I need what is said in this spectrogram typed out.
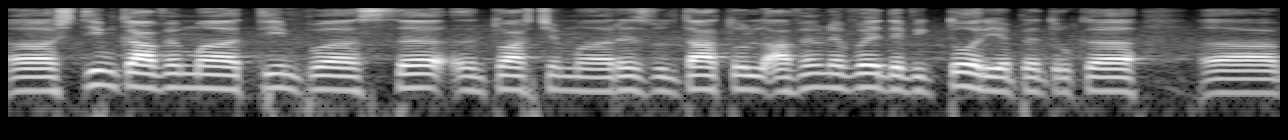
Uh, știm că avem uh, timp uh, să întoarcem uh, rezultatul, avem nevoie de victorie pentru că uh,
